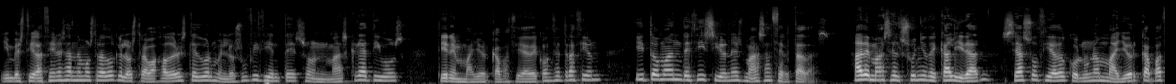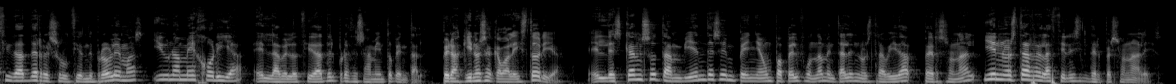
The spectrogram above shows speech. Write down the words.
investigaciones han demostrado que los trabajadores que duermen lo suficiente son más creativos, tienen mayor capacidad de concentración y toman decisiones más acertadas. Además, el sueño de calidad se ha asociado con una mayor capacidad de resolución de problemas y una mejoría en la velocidad del procesamiento mental. Pero aquí no se acaba la historia. El descanso también desempeña un papel fundamental en nuestra vida personal y en nuestras relaciones interpersonales.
